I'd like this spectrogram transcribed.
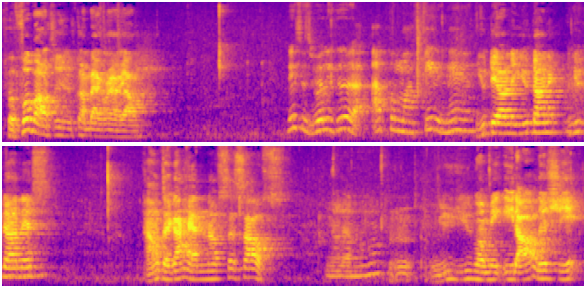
for football season to come back around, y'all. This is really good. I, I put my feet in there. You done it? You done it? You done this? I don't think I had enough sauce. You know mean? Mm, You you want me to eat all this shit?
